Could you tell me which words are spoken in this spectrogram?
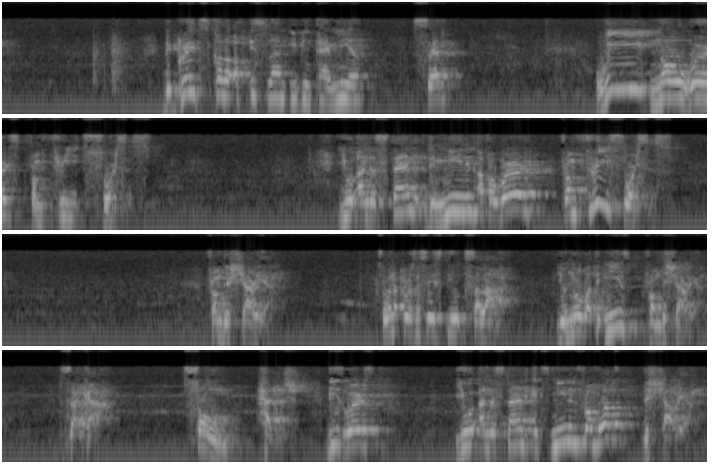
The great scholar of Islam, Ibn Taymiyyah, said, We know words from three sources. You understand the meaning of a word from three sources. From the Sharia. So when a person says to you, Salah, you know what it means from the Sharia. Zakah, Saum, Hajj. These words, you understand its meaning from what? The Sharia.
